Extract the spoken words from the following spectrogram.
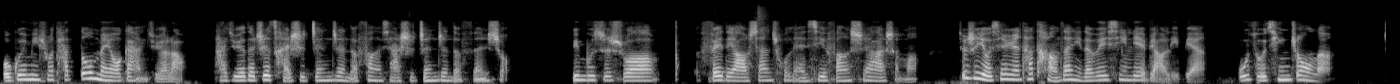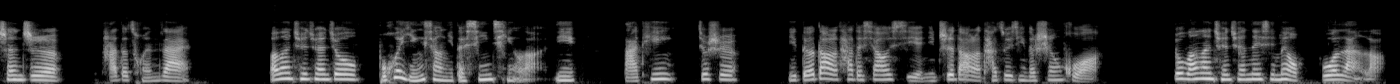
我闺蜜说她都没有感觉了，他觉得这才是真正的放下，是真正的分手，并不是说非得要删除联系方式啊什么。就是有些人他躺在你的微信列表里边，无足轻重了，甚至他的存在完完全全就不会影响你的心情了。你打听，就是你得到了他的消息，你知道了他最近的生活，就完完全全内心没有波澜了。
